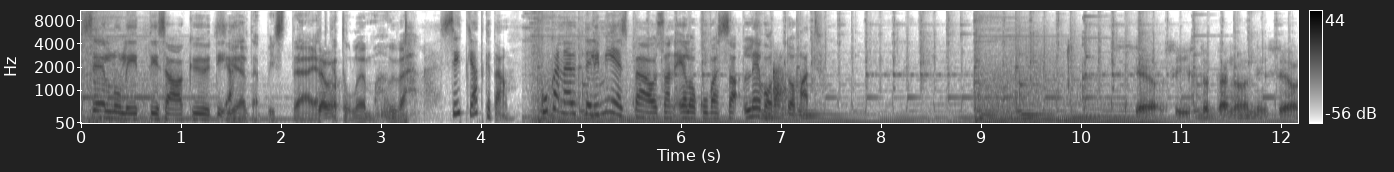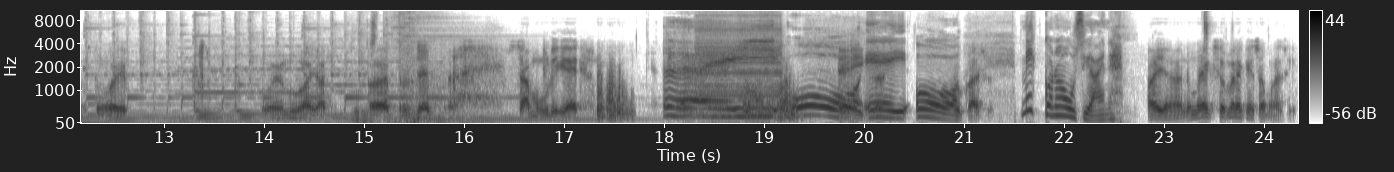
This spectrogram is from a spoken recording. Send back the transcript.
Selluliitti saa kyytiä. Sieltä pistää jätkä Joo. tulemaan. Hyvä. Sitten jatketaan. Kuka näytteli miespääosan elokuvassa Levottomat? Se on siis tota no, niin se on toi... Voi luoja. Samuli Ed. Ei oo, Eikö? ei oo. Kuka se? Mikko Nousiainen. Ai jaa, no eikö se ole melkein sama asia?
